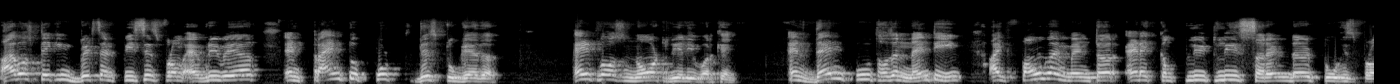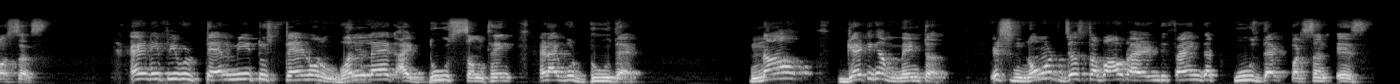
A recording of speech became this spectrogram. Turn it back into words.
I was taking bits and pieces from everywhere and trying to put this together. And it was not really working. And then 2019 i found my mentor and i completely surrendered to his process and if you would tell me to stand on one leg, I do something and I would do that. Now, getting a mentor, it's not just about identifying that who's that person is,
